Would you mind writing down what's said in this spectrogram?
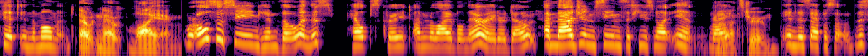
fit in the moment. Out and out lying. We're also seeing him, though, and this helps create unreliable narrator doubt. Imagine scenes that he's not in, right? No, that's true. In this episode. This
